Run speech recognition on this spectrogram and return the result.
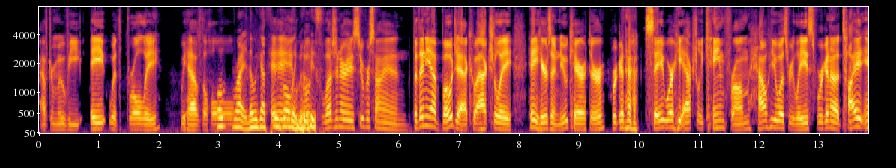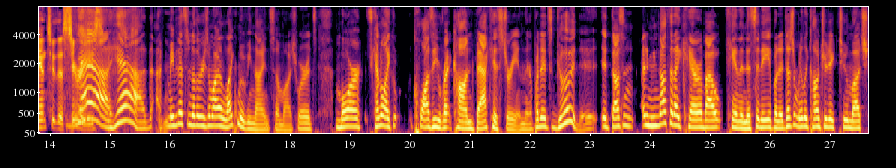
after movie 8 with Broly, we have the whole Well, right. Then we got three hey, Broly look, movies. legendary Super Saiyan. But then you have Bojack, who actually, hey, here's a new character. We're gonna say where he actually came from, how he was released. We're gonna tie it into the series. Yeah, yeah. Maybe that's another reason why I like movie nine so much, where it's more, it's kind of like quasi retcon back history in there, but it's good. It, it doesn't, I mean, not that I care about canonicity, but it doesn't really contradict too much,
